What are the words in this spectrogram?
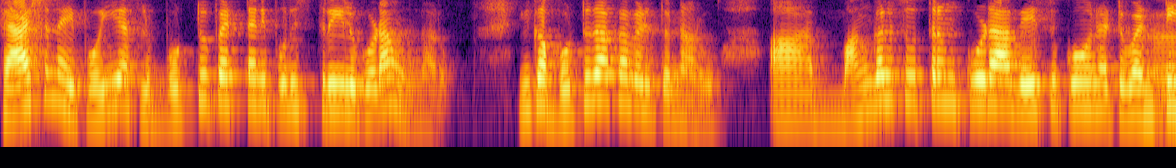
ఫ్యాషన్ అయిపోయి అసలు బొట్టు పెట్టని పుని స్త్రీలు కూడా ఉన్నారు. ఇంకా బొట్టు దాకా వెళ్తున్నారు. ఆ మంగళసూత్రం కూడా వేసుకోనటువంటి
